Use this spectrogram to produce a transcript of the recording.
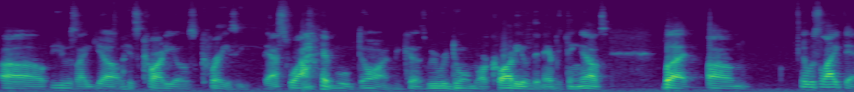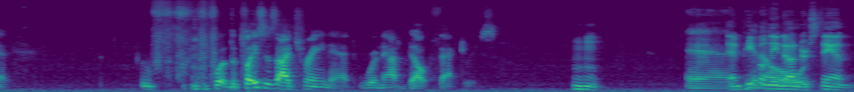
uh, he was like, "Yo, his cardio is crazy." That's why I moved on because we were doing more cardio than everything else. But um, it was like that. For the places I train at were not belt factories. Mm-hmm. And and people you know, need to understand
